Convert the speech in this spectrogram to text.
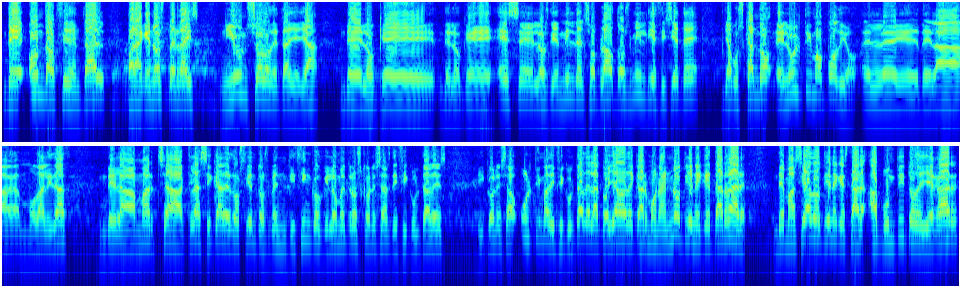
de Onda Occidental, para que no os perdáis ni un solo detalle ya de lo que de lo que es eh, los 10.000 del Soplao 2017, ya buscando el último podio de la modalidad de la marcha clásica de 225 kilómetros con esas dificultades y con esa última dificultad de la collada de Carmona. No tiene que tardar demasiado, tiene que estar a puntito de llegar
